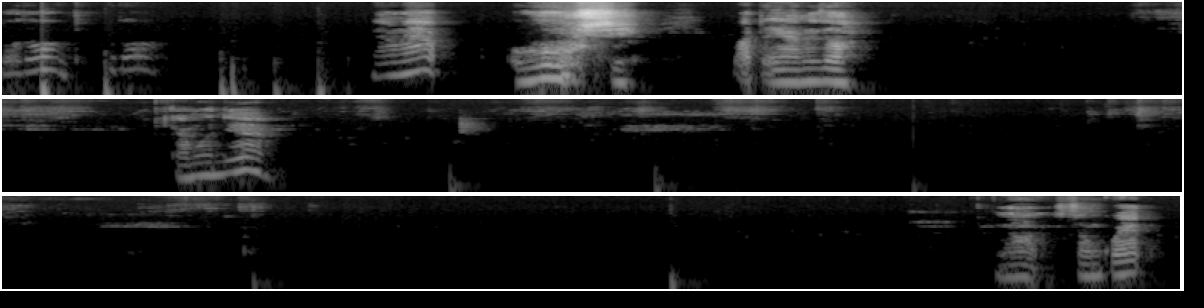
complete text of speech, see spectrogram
Thôi thôi thôi thôi. Nào nào. Uh, shit. bắt em rồi. Cảm ơn nhé rồi xong quét.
